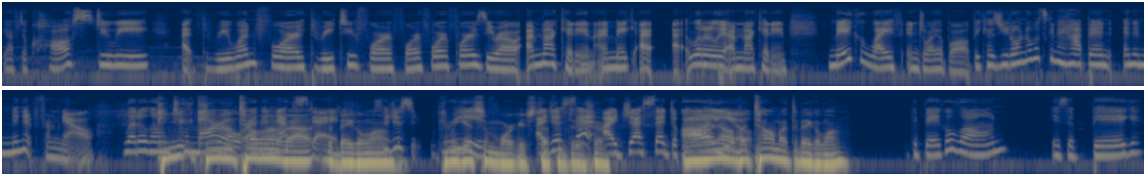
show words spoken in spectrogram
You have to call Stewie at 314-324-4440. I'm not kidding. I make I, I, literally I'm not kidding. Make life enjoyable because you don't know what's going to happen in a minute from now, let alone you- tomorrow tell or the next about day. the bagel loan? So just breathe. Can we get some mortgage I stuff just into the said show? I just said to call I know, you. but tell them about the bagel loan. the bagel loan is a big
